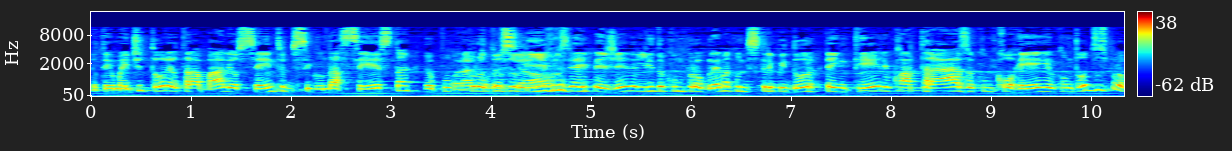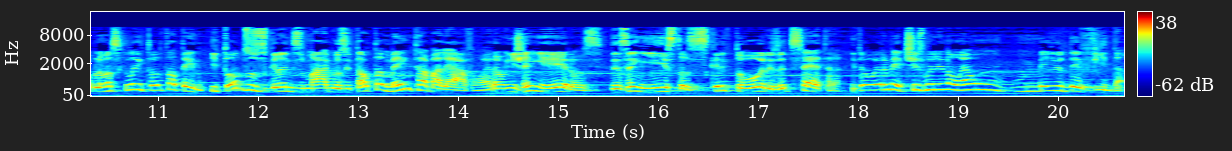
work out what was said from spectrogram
Eu tenho uma editora, eu trabalho, eu sento de segunda a sexta, eu Horário produzo comercial. livros de RPG, lido com problema com distribuidor pentelho, com atraso, com correio, com todos os problemas que o leitor tá tendo. E todos os grandes magos e tal também trabalhavam, eram engenheiros, desenhistas, escritores, etc. Então o hermetismo ele não é um meio de vida,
